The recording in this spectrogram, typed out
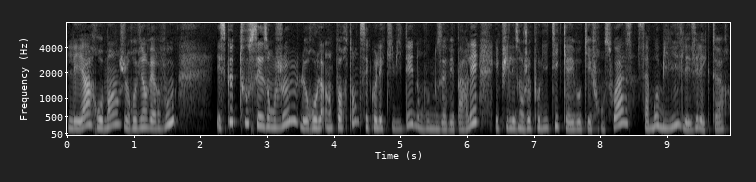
Léa, Romain, je reviens vers vous. Est-ce que tous ces enjeux, le rôle important de ces collectivités dont vous nous avez parlé, et puis les enjeux politiques qu'a évoqué Françoise, ça mobilise les électeurs?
